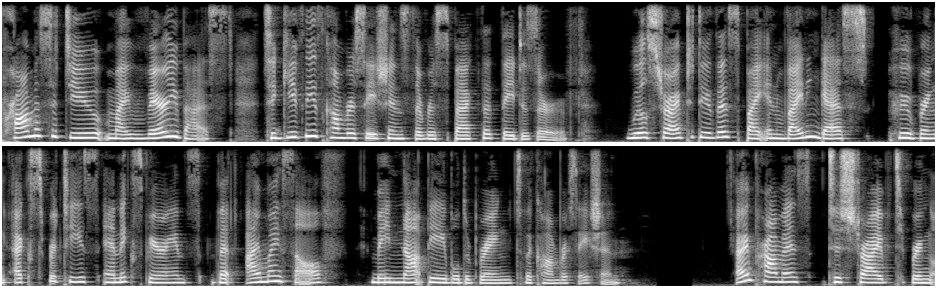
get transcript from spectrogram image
promise to do my very best to give these conversations the respect that they deserved. We'll strive to do this by inviting guests who bring expertise and experience that I myself may not be able to bring to the conversation. I promise to strive to bring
